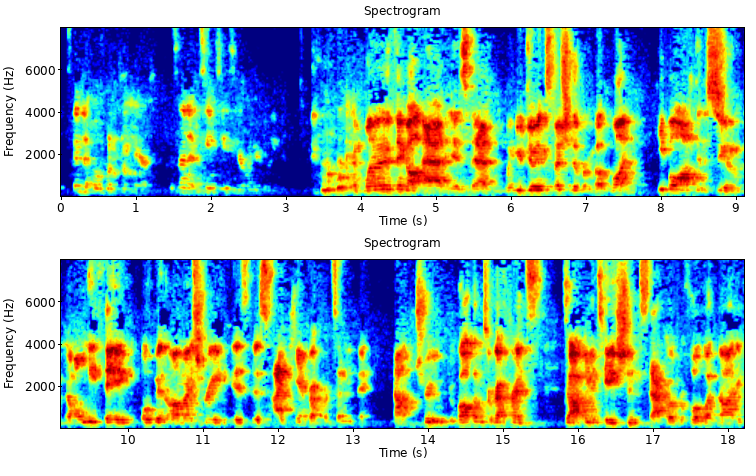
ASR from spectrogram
It's good to over prepare because then it seems easier when you're doing it. And one other thing I'll add is that when you're doing, especially the remote one, people often assume the only thing open on my screen is this I can't reference anything. Not true. You're welcome to reference documentation, Stack Overflow, whatnot. If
